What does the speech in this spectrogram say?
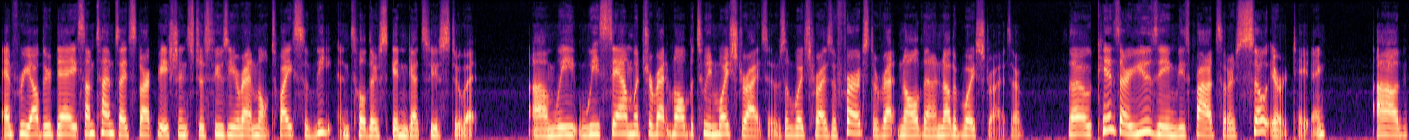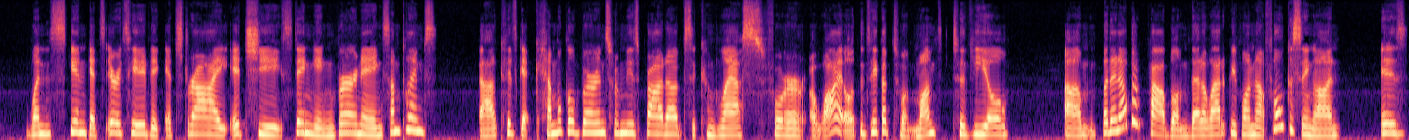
every other day. Sometimes I start patients just using a retinol twice a week until their skin gets used to it. Um, we we sandwich a retinol between moisturizers. A moisturizer first, a retinol, then another moisturizer. So kids are using these products that are so irritating. Um, when skin gets irritated, it gets dry, itchy, stinging, burning. Sometimes uh, kids get chemical burns from these products. It can last for a while. It can take up to a month to heal. Um, but another problem that a lot of people are not focusing on is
